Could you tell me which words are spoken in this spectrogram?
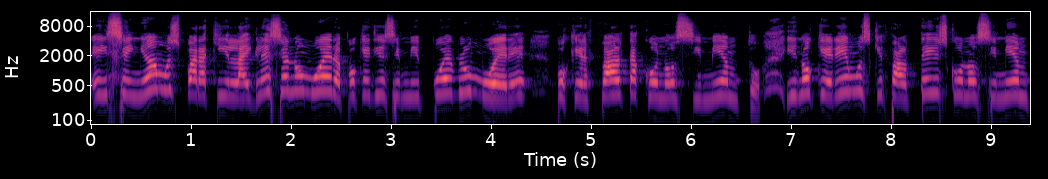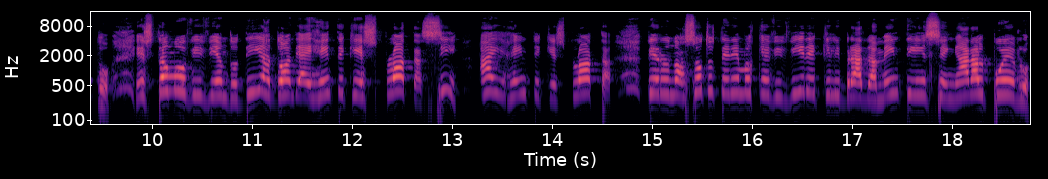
Ensinamos para que a igreja não muera, porque diz: mi pueblo muere porque falta conhecimento. E não queremos que falteis conhecimento. Estamos vivendo dias onde há gente que explota, sim, há gente que explota, pero nós temos que viver equilibradamente e ensinar ao povo.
